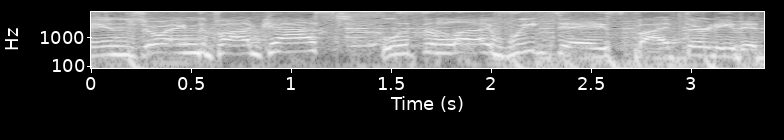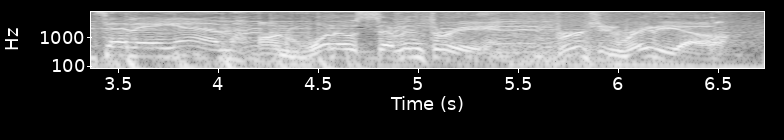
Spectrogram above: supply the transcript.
Enjoying the podcast? Listen live weekdays 5:30 to 10 a.m. on 1073 Virgin Radio.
